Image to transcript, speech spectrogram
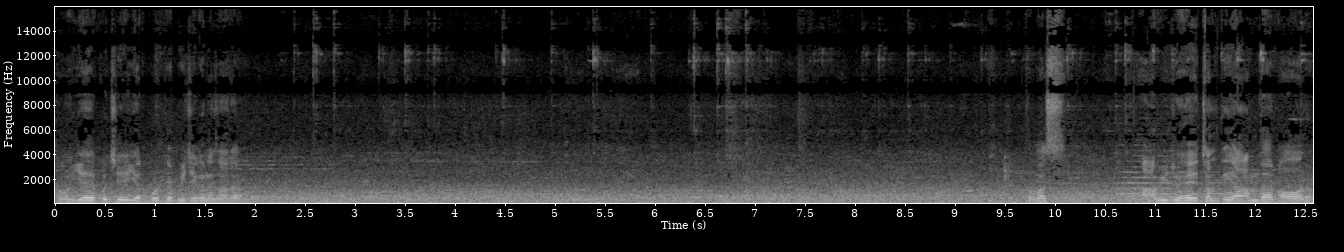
तो यह है कुछ एयरपोर्ट का पीछे का नज़ारा। तो बस, अभी जो है चलते हैं अंदर और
